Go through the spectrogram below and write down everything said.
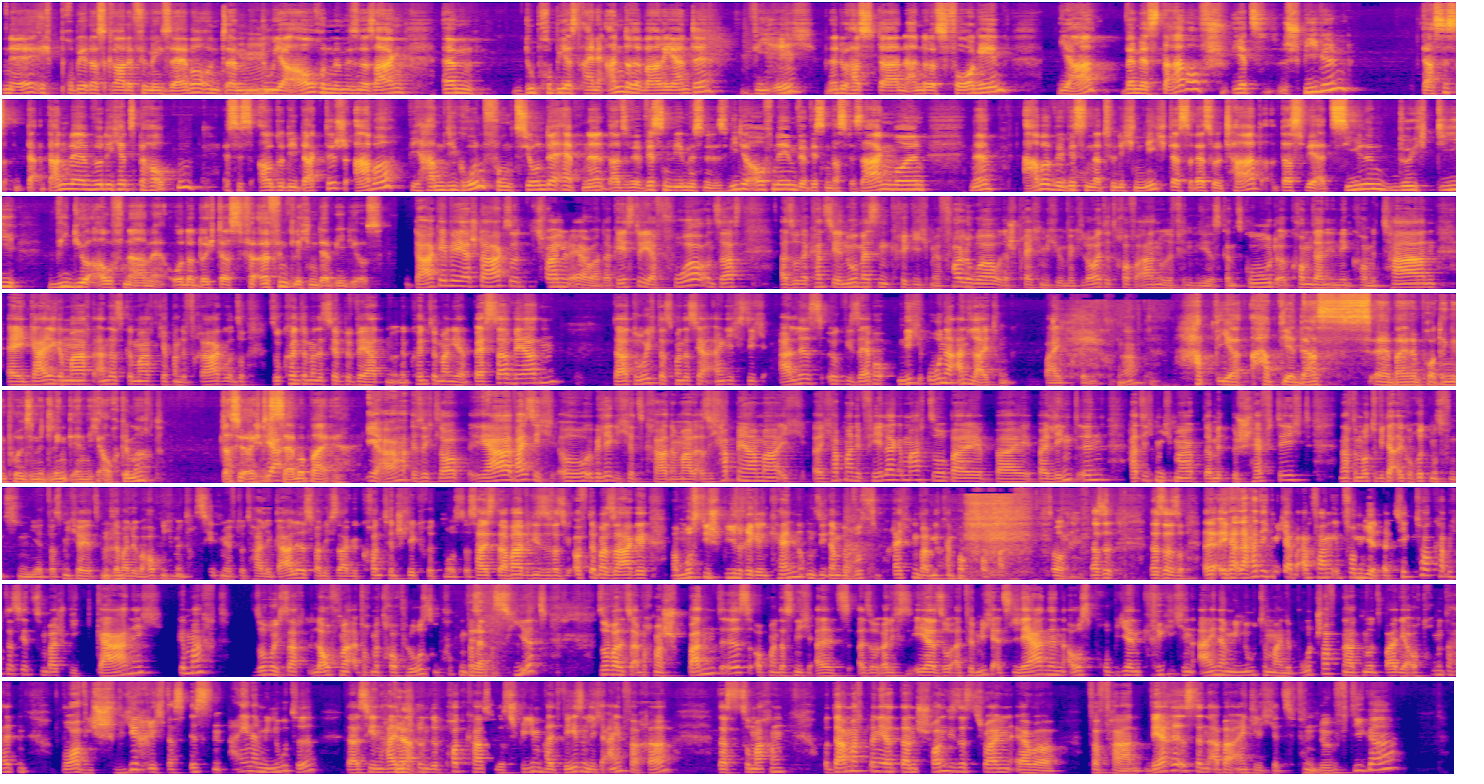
Nee, ich probiere das gerade für mich selber und ähm, mhm. du ja auch. Und wir müssen da sagen, ähm, du probierst eine andere Variante wie mhm. ich. Ne, du hast da ein anderes Vorgehen. Ja, wenn wir es darauf jetzt spiegeln, das ist, dann wär, würde ich jetzt behaupten, es ist autodidaktisch, aber wir haben die Grundfunktion der App. Ne? Also wir wissen, wie müssen wir das Video aufnehmen, wir wissen, was wir sagen wollen, ne? aber wir wissen natürlich nicht das Resultat, das wir erzielen durch die Videoaufnahme oder durch das Veröffentlichen der Videos. Da gehen wir ja stark so Trial and Error. Da gehst du ja vor und sagst, also da kannst du ja nur messen, kriege ich mehr Follower oder sprechen mich irgendwelche Leute drauf an oder finden die das ganz gut oder kommen dann in den Kommentaren, ey, geil gemacht, anders gemacht, ich habe mal eine Frage und so. So könnte man das ja bewerten. Und dann könnte man ja besser werden, dadurch, dass man das ja eigentlich sich alles irgendwie selber nicht ohne Anleitung beibringt. Ne? Habt, ihr, habt ihr das äh, bei Reporting Impulse mit LinkedIn nicht auch gemacht? Dass ihr euch das ja, selber bei. Ja, also ich glaube, ja, weiß ich, oh, überlege ich jetzt gerade mal. Also ich habe mir mal, ich, ich habe mal den Fehler gemacht, so bei, bei, bei LinkedIn hatte ich mich mal damit beschäftigt, nach dem Motto, wie der Algorithmus funktioniert, was mich ja jetzt mhm. mittlerweile überhaupt nicht mehr interessiert, mir total egal ist, weil ich sage, Content schlägt Rhythmus. Das heißt, da war dieses, was ich öfter mal sage, man muss die Spielregeln kennen, um sie dann bewusst zu brechen, weil man keinen Bock drauf hat. So, das ist, das ist also, äh, da hatte ich mich am Anfang informiert. Bei TikTok habe ich das jetzt zum Beispiel gar nicht gemacht so, wo ich sage, laufen wir einfach mal drauf los und gucken, was ja. passiert. So, weil es einfach mal spannend ist, ob man das nicht als, also weil ich es eher so für mich als Lernen, Ausprobieren, kriege ich in einer Minute meine Botschaft. Da hatten wir uns beide ja auch drum unterhalten. Boah, wie schwierig das ist in einer Minute. Da ist hier eine halbe ja. Stunde Podcast oder Stream halt wesentlich einfacher, das zu machen. Und da macht man ja dann schon dieses Trial and Error. Verfahren. Wäre es denn aber eigentlich jetzt vernünftiger,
